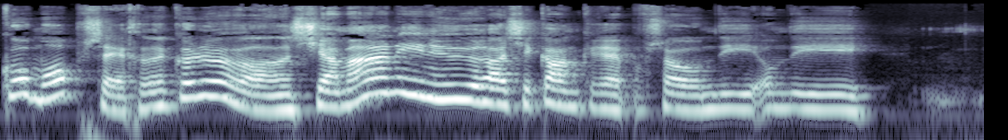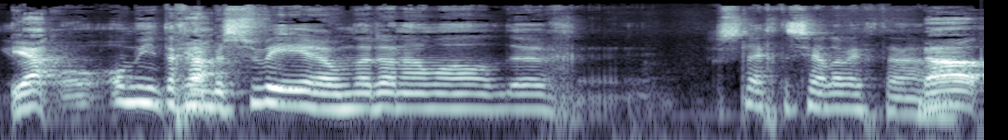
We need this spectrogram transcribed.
kom op, zeg. Dan kunnen we wel een shaman inhuren als je kanker hebt of zo. Om die, om die, Ja, om die te gaan Ja. besweren. Om er dan allemaal de slechte cellen weg te halen. Nou,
